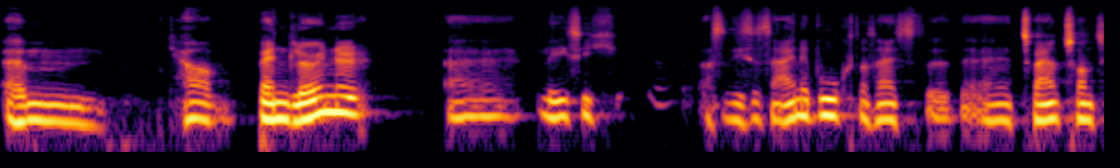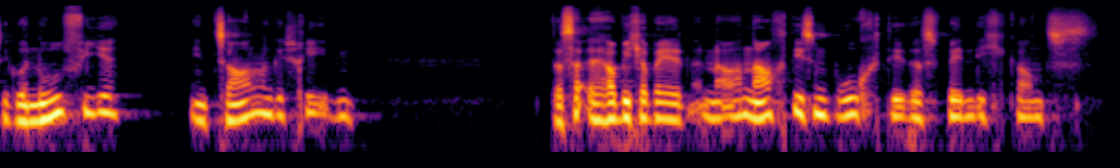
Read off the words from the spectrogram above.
Ähm, ja, Ben Lerner äh, lese ich, also dieses eine Buch, das heißt äh, 22.04 Uhr in Zahlen geschrieben. Das habe ich aber nach, nach diesem Buch, die, das finde ich ganz,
